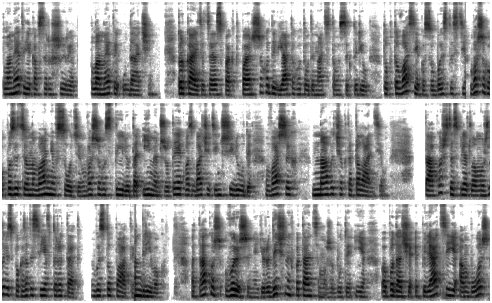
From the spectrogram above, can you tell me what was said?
планети, яка все розширює, планети удачі. Торкається цей аспект 1, 9 та 11 секторів, тобто вас як особистості, вашого позиціонування в соціумі, вашого стилю та іміджу, те, як вас бачать інші люди, ваших навичок та талантів. Також це сприятлива можливість показати свій авторитет, виступати, мандрівок, а також вирішення юридичних питань. Це може бути і е, подача епіляції, або ж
